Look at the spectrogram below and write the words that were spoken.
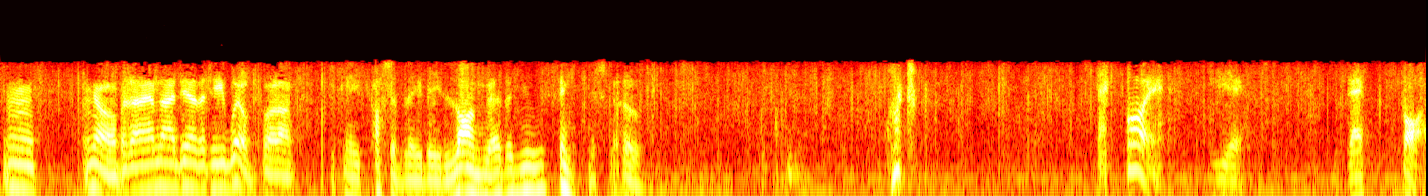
Hmm. No, but I have an idea that he will before long. It may possibly be longer than you think, Mr. Holmes. What? That boy. Yes, that boy.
